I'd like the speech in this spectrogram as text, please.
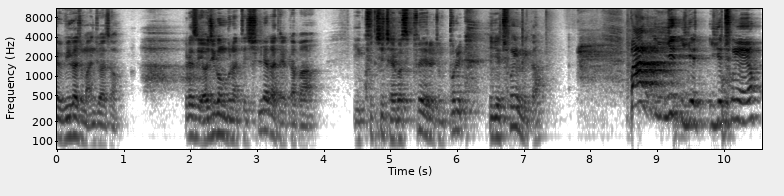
위가 좀 안 좋아서. 그래서 여직원분한테 실례가 될까 봐 이 구찌 제거 스프레이를 좀 뿌릴 이게 총입니까? 빵! 이게 이게 이게 총이에요?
